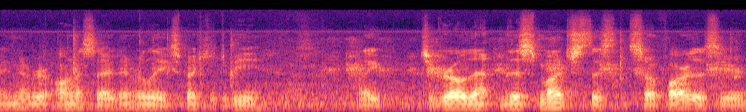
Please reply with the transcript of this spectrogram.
I never honestly I didn't really expect it to be like to grow that this much this so far this year.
